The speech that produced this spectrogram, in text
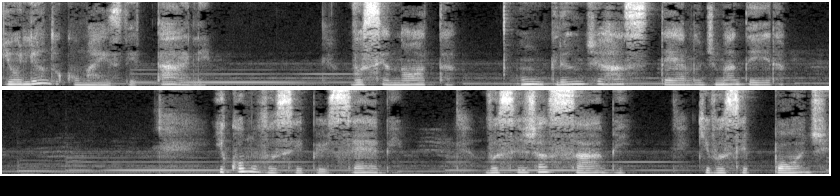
E olhando com mais detalhe, você nota um grande rastelo de madeira. E como você percebe, você já sabe que você pode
